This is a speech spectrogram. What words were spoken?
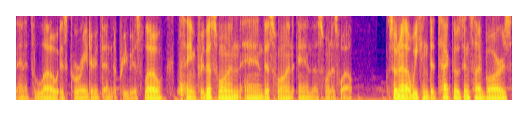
and its low is greater than the previous low. Same for this one, and this one, and this one as well. So now that we can detect those inside bars,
